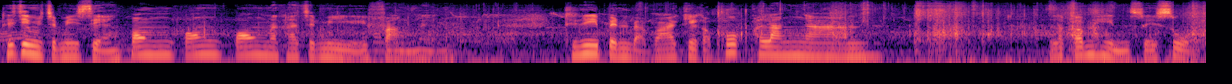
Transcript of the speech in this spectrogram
ที่จริงมันจะมีเสียงป้องป้องป้องนะคะ จะมีอยู่อีกฝั่งหนึ่ง ที่นี่เป็นแบบว่าเกี่ยวกับพวกพลังงาน แล้วก็หินสวย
